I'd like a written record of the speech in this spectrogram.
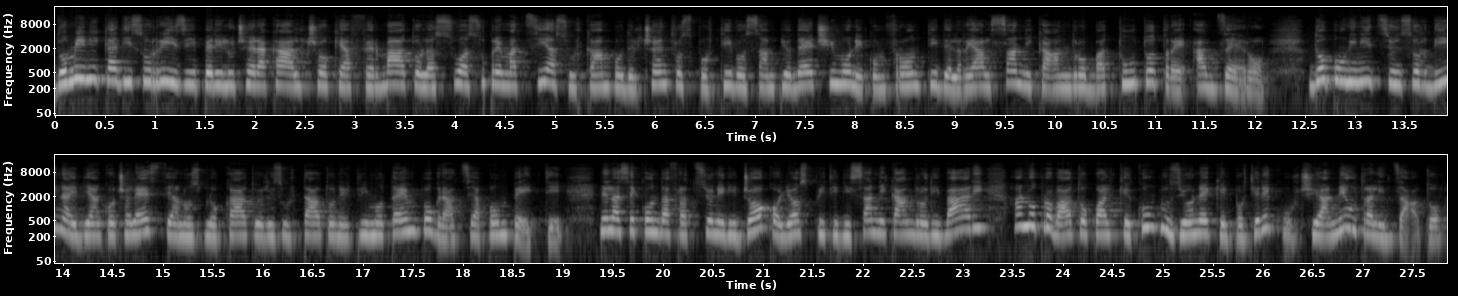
Domenica di sorrisi per il Lucera Calcio che ha affermato la sua supremazia sul campo del centro sportivo San Pio X nei confronti del Real San Nicandro battuto 3 a 0. Dopo un inizio in sordina i biancocelesti hanno sbloccato il risultato nel primo tempo grazie a Pompetti. Nella seconda frazione di gioco gli ospiti di San Nicandro di Bari hanno provato qualche conclusione che il portiere Curci ha neutralizzato,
